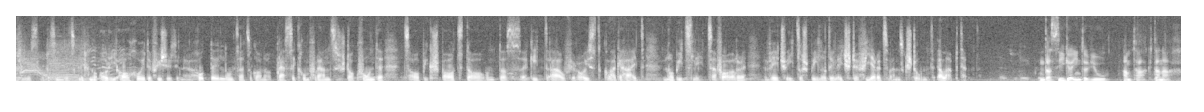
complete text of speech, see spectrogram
schließlich sind jetzt gleich noch alle angekommen in dem verschiedenen Hotel und es hat sogar noch eine Pressekonferenz stattgefunden. Das Abend spät da und das gibt auch für uns die Gelegenheit, noch ein bisschen zu erfahren, wie die Schweizer Spieler die letzten 24 Stunden erlebt haben. Das Siegerinterview am Tag danach.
